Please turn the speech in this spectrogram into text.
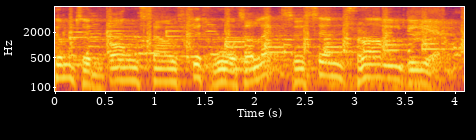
Welcome to Bong South Fitwater Lexus Central EDM.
